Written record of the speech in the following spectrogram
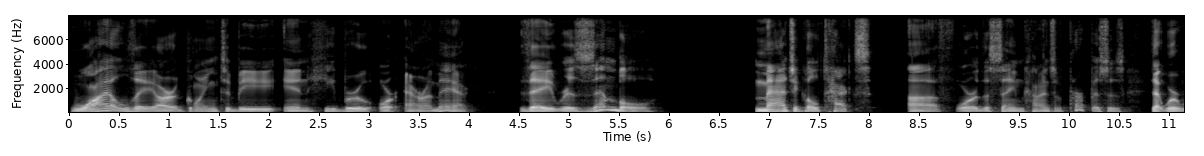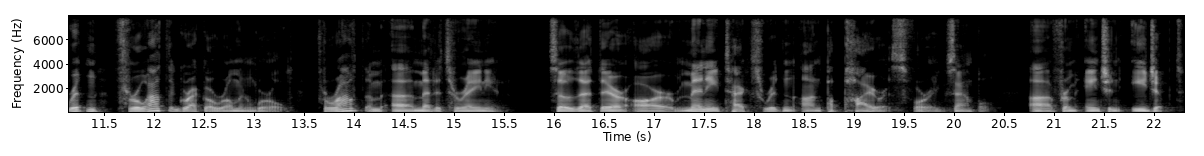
while they are going to be in Hebrew or Aramaic, they resemble magical texts uh, for the same kinds of purposes that were written throughout the Greco Roman world, throughout the uh, Mediterranean, so that there are many texts written on papyrus, for example, uh, from ancient Egypt,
